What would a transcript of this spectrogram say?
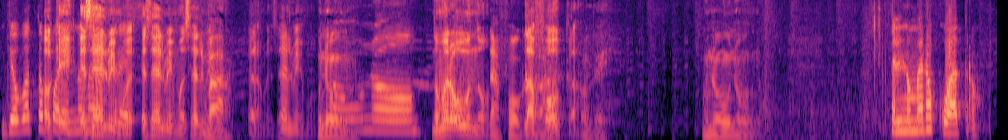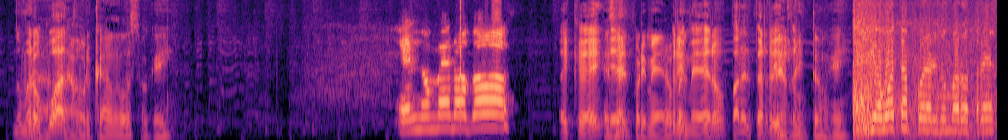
yo voto Ok, por el número ese es el mismo, 3. ese es el mismo, ese es el mismo. Va. Espérame, ese es el mismo. Uno, uno. Uno. Número 1. La foca. La va. foca. Ok. Uno, uno, uno. El número 4. Número La- La 4. orca dos, ok. El número dos. Ok. Ese es el primero. para el Primero para el perrito. perrito, ok. Yo voto por el número 3.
